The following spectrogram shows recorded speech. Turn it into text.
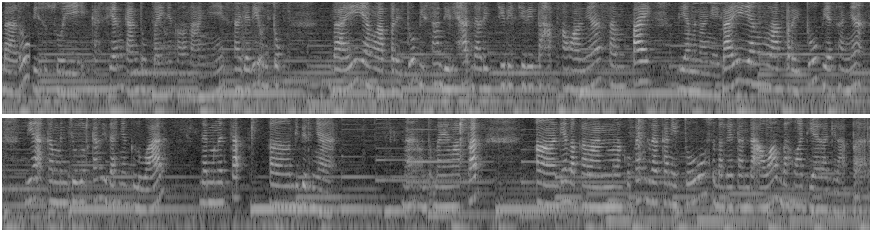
baru disusui. Kasihan kan tuh bayinya kalau nangis. Nah jadi untuk bayi yang lapar itu bisa dilihat dari ciri-ciri tahap awalnya sampai dia menangis. Bayi yang lapar itu biasanya dia akan menjulurkan lidahnya keluar dan mengecap e, bibirnya nah untuk bayi yang lapar e, dia bakalan melakukan gerakan itu sebagai tanda awal bahwa dia lagi lapar.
